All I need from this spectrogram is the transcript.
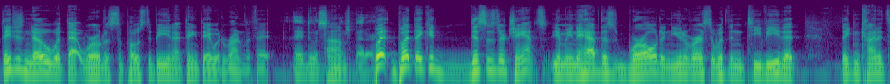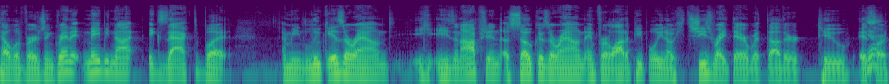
they just know what that world is supposed to be, and I think they would run with it. They do it so Um, much better. But but they could. This is their chance. I mean, they have this world and universe within TV that they can kind of tell a version. Granted, maybe not exact, but I mean, Luke is around. He, he's an option. Ahsoka's around, and for a lot of people, you know, she's right there with the other two. As Yeah. far,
